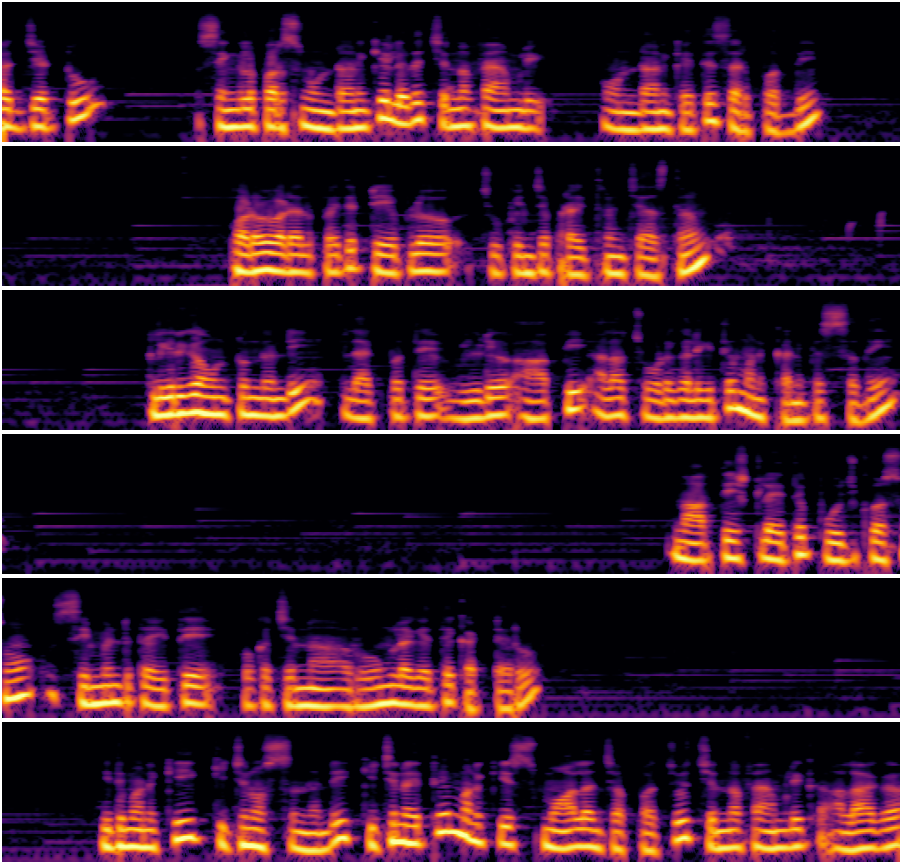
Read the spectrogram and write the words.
బడ్జెట్ సింగిల్ పర్సన్ ఉండడానికి లేదా చిన్న ఫ్యామిలీ ఉండడానికి అయితే సరిపోద్ది. పొడవ వెడల్పు అయితే టేప్లో చూపించే ప్రయత్నం చేస్తాం క్లియర్గా ఉంటుందండి లేకపోతే వీడియో ఆపి అలా చూడగలిగితే మనకు కనిపిస్తుంది. నార్త్ ఈస్ట్లో అయితే పూజ కోసం సిమెంట్తో అయితే ఒక చిన్న రూమ్ లాగా అయితే కట్టారు. ఇది మనకి కిచెన్ వస్తుందండి. కిచెన్ అయితే మనకి స్మాల్ అని చెప్పచ్చు. చిన్న ఫ్యామిలీకి అలాగా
